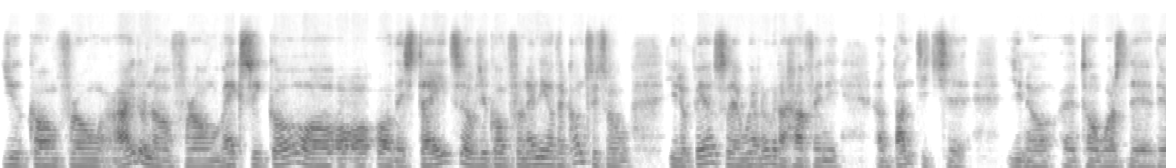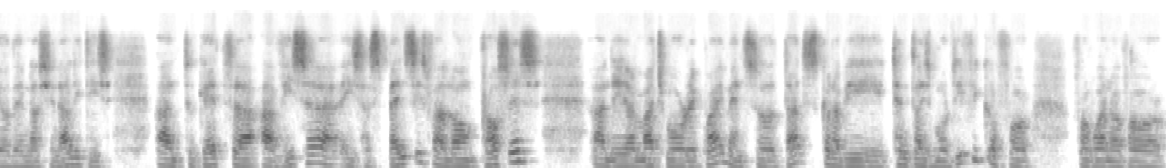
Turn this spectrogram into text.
you come from, I don't know, from Mexico or, or, or, the States, or you come from any other country. So Europeans, uh, we are not going to have any advantage, uh, you know, towards the, the other nationalities. And to get a visa is expensive, a long process, and there are much more requirements. So that's going to be 10 times more difficult for for one of our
